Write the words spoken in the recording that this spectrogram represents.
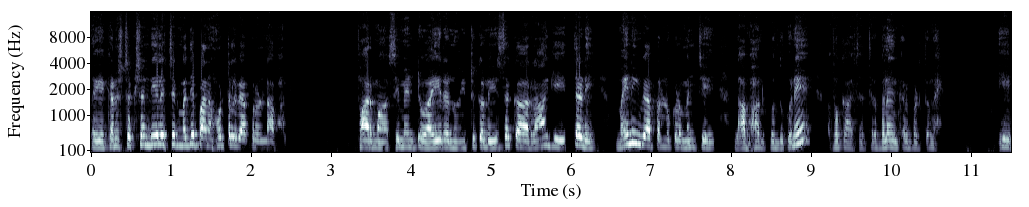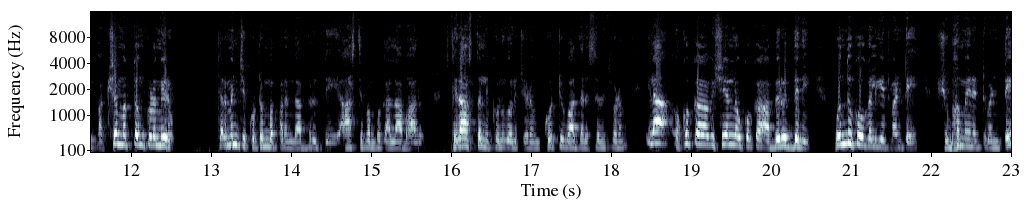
అలాగే కన్స్ట్రక్షన్ రియల్ ఎస్టేట్ మద్యపాన హోటల్ వ్యాపారం లాభాలు. ఫార్మా సిమెంటు ఐరన్ ఇటుకలు ఇసుక రాగి ఇత్తడి మైనింగ్ వ్యాపారంలో కూడా మంచి లాభాలు పొందుకునే అవకాశాలు చాలా బలంగా కనబడుతున్నాయి. ఈ పక్షం మొత్తం కూడా మీరు చాలా మంచి కుటుంబ పరంగా అభివృద్ధి ఆస్తి పంపక లాభాలు స్థిరాస్తుల్ని కొనుగోలు చేయడం కోర్టు వాదన శ్రమించడం ఇలా ఒక్కొక్క విషయంలో ఒక్కొక్క అభివృద్ధిని పొందుకోగలిగేటువంటి శుభమైనటువంటి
